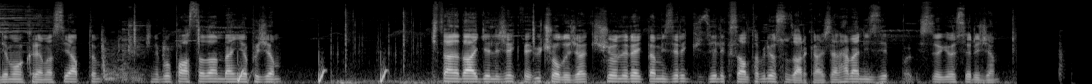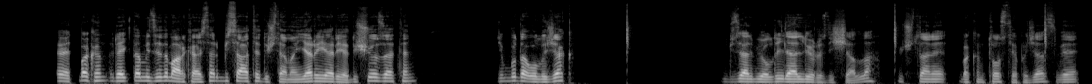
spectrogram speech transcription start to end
Limon kreması yaptım. Şimdi bu pastadan ben yapacağım. İki tane daha gelecek ve 3 olacak. Şöyle reklam izleyerek güzeli kısaltabiliyorsunuz arkadaşlar. Hemen izleyip size göstereceğim. Evet bakın reklam izledim arkadaşlar. Bir saate düştü hemen. Yarı yarıya düşüyor zaten. Şimdi bu da olacak. Güzel bir yolda ilerliyoruz inşallah. 3 tane bakın tost yapacağız ve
